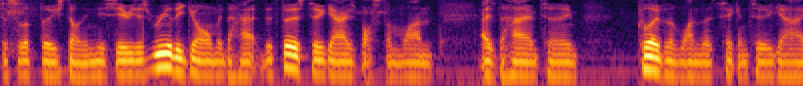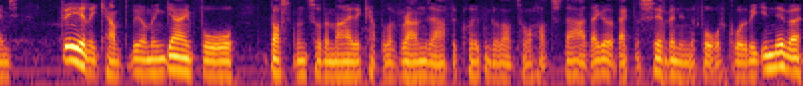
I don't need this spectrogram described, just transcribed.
to sort of feast on in this series. It's really gone with the the first two games. Boston won as the home team. Cleveland won the second two games fairly comfortably. I mean, game four, Boston sort of made a couple of runs after Cleveland got off to a hot start. They got it back to seven in the fourth quarter, but you never.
